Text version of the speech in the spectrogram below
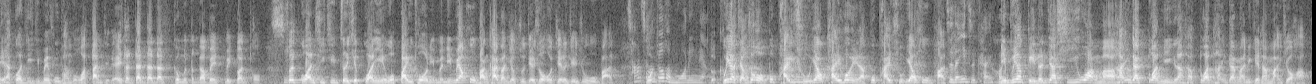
哎呀，国安基金被护盘，我淡起来。哎，但但但但，可能等到被被断头。所以国安基金这些官员，我拜托你们，你们要护盘开盘就直接说，我接着进去护盘。常常就很模棱两可。不要讲说我不排除要开会了，嗯、不排除要护盘，只能一直开会。你不要给人家希望嘛，他应该断你，让他断，他应该买，你给他买就好。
